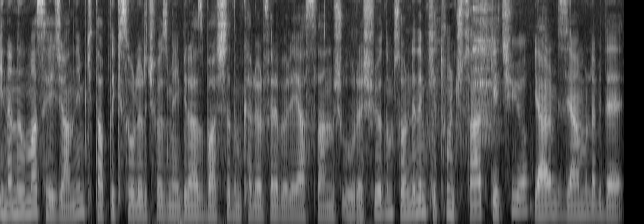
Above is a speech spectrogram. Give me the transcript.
İnanılmaz heyecanlıyım. Kitaptaki soruları çözmeye biraz başladım. Kalorifere böyle yaslanmış uğraşıyordum. Sonra dedim ki Tunç saat geçiyor. Yarın biz Yağmur'la bir de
